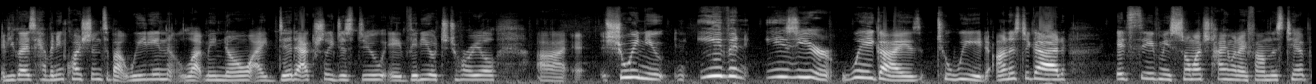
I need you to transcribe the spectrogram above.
If you guys have any questions about weeding, let me know. I did actually just do a video tutorial uh, showing you an even easier way, guys, to weed. Honest to God, it saved me so much time when I found this tip.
